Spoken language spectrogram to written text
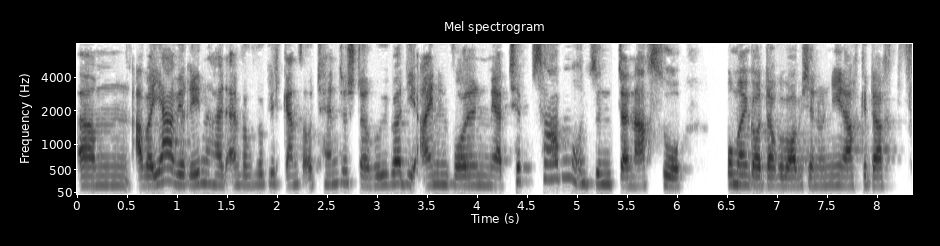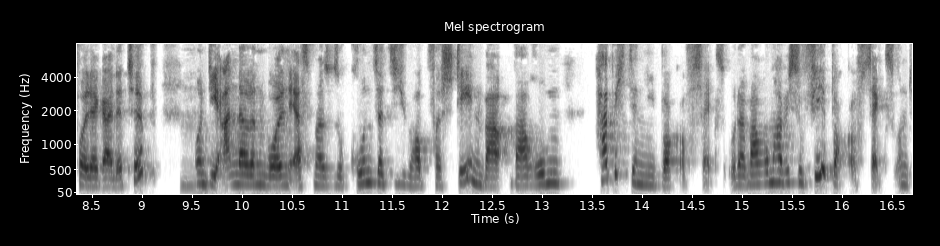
Ähm, aber ja, wir reden halt einfach wirklich ganz authentisch darüber. Die einen wollen mehr Tipps haben und sind danach so, oh mein Gott, darüber habe ich ja noch nie nachgedacht, voll der geile Tipp. Mhm. Und die anderen wollen erstmal so grundsätzlich überhaupt verstehen, warum habe ich denn nie Bock auf Sex? Oder warum habe ich so viel Bock auf Sex? Und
